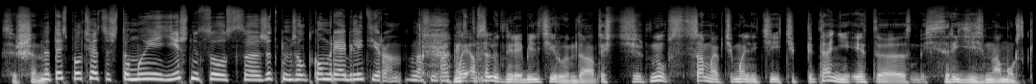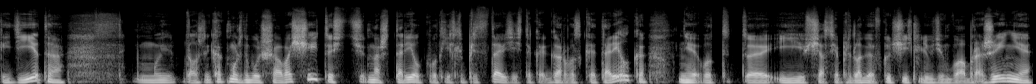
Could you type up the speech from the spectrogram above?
совершенно... Ну, то есть получается, что мы яичницу с жидким желтком реабилитируем в нашем подкасте? Мы абсолютно реабилитируем, да. То есть, ну, самый оптимальный тип питания – это средиземноморская диета, мы должны как можно больше овощей, то есть наша тарелка, вот если представить, есть такая гарвардская тарелка, вот это, и сейчас я предлагаю включить людям воображение,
